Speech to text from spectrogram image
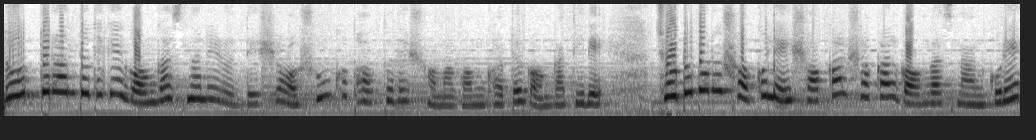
দূর দূরান্ত থেকে গঙ্গা স্নানের উদ্দেশ্যে অসংখ্য ভক্তদের সমাগম ঘটে গঙ্গা তীরে। ছোট বড় সকলেই সকাল সকাল সকাল গঙ্গা স্নান করে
